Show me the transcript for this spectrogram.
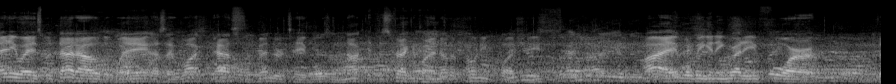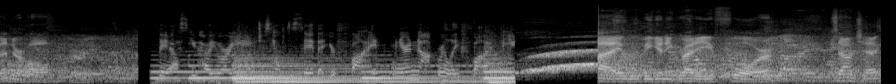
Anyways, with that out of the way, as I walk past the vendor tables and not get distracted by another pony plushie, I will be getting ready for vendor hall. They ask you how you are, you just have to say that you're fine when you're not really fine. I will be getting ready for sound check,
